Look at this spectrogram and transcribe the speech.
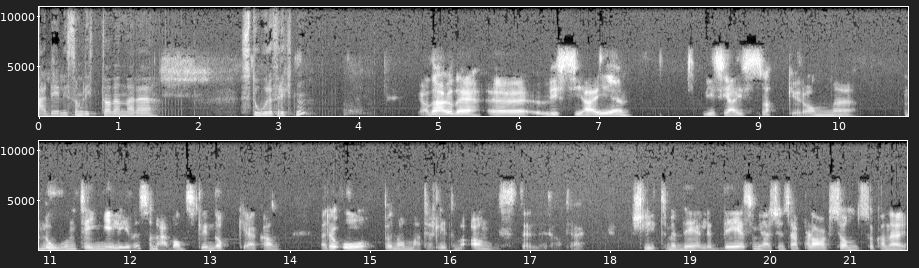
Er det liksom litt av den derre store frykten? Ja, det er jo det. Eh, hvis, jeg, eh, hvis jeg snakker om eh, noen ting i livet som er vanskelig nok, jeg kan være åpen om at jeg sliter med angst, eller at jeg sliter med det eller det som jeg syns er plagsomt, så kan jeg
